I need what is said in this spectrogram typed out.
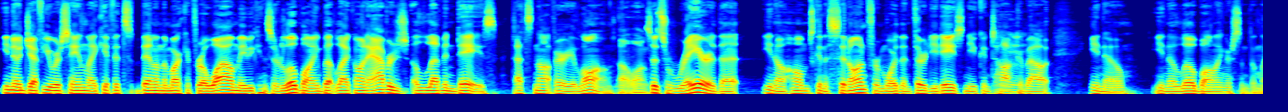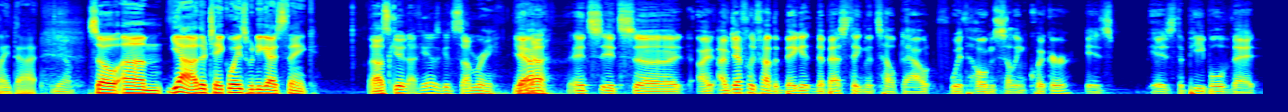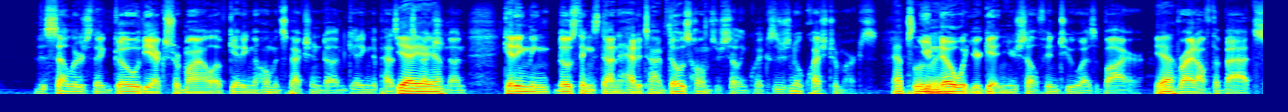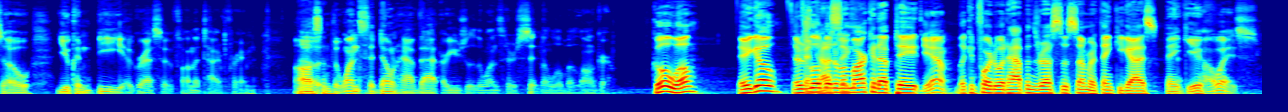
you know, Jeff, you were saying like if it's been on the market for a while, maybe consider lowballing. But like on average, 11 days. That's not very long. Not long. So it's rare that you know a home's going to sit on for more than 30 days, and you can talk about you know you know lowballing or something like that. Yeah. So um, yeah, other takeaways. What do you guys think? That's good. I think that's a good summary. Yeah, it's it's. Uh, I, I've definitely found the biggest, the best thing that's helped out with homes selling quicker is is the people that the sellers that go the extra mile of getting the home inspection done, getting the pest Yeah, yeah, inspection done, getting the, those things done ahead of time. Those homes are selling quick because there's no question marks. Absolutely. you know what you're getting yourself into as a buyer. Yeah. right off the bat, so you can be aggressive on the time frame. Awesome. The, the ones that don't have that are usually the ones that are sitting a little bit longer. Cool. Well, there you go. There's a little bit of a market update. Yeah. Looking forward to what happens the rest of the summer. Thank you guys. Thank you. Always.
